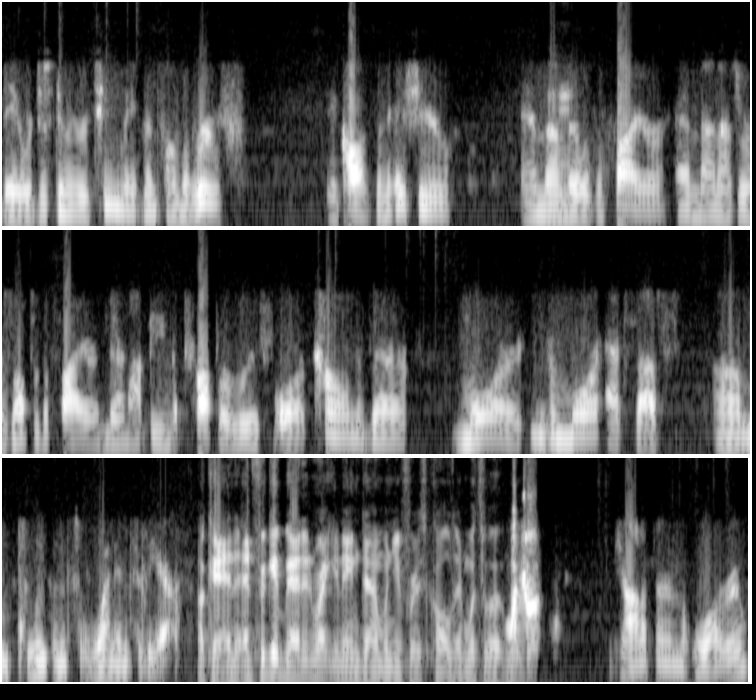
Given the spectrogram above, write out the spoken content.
they were just doing routine maintenance on the roof. It caused an issue, and then Mhm. there was a fire. And then, as a result of the fire, and there not being the proper roof or cone there, more, even more excess um, pollutants went into the air. Okay, and, and forgive me, I didn't write your name down when you first called in. What's what, Jonathan Waru.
